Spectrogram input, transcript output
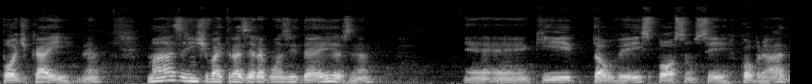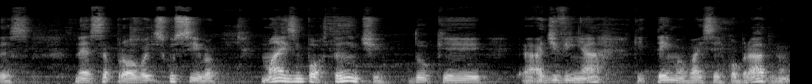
pode cair, né? Mas a gente vai trazer algumas ideias, né? É, é, que talvez possam ser cobradas nessa prova discursiva. Mais importante do que adivinhar que tema vai ser cobrado, né,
